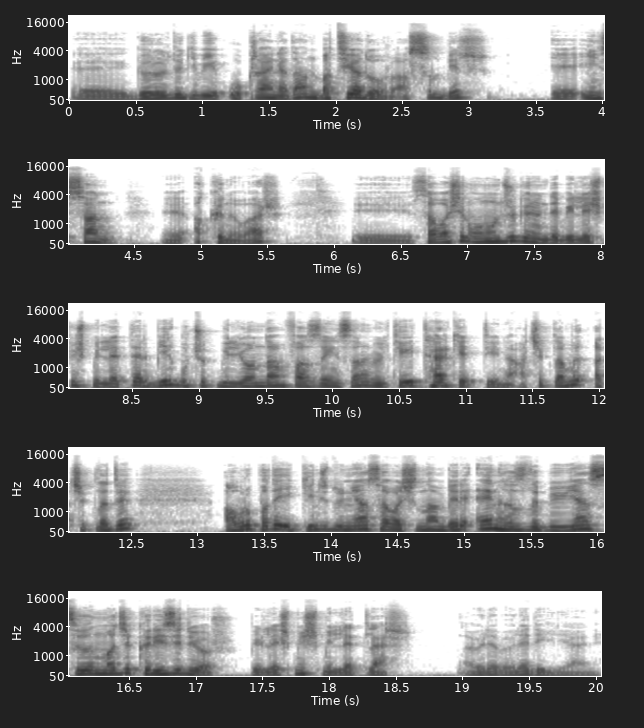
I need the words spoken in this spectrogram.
E, görüldüğü gibi Ukrayna'dan batıya doğru asıl bir e, insan e, akını var. E, savaşın 10. gününde Birleşmiş Milletler 1,5 milyondan fazla insanın ülkeyi terk ettiğini açıklamı, açıkladı. Avrupa'da 2. Dünya Savaşı'ndan beri en hızlı büyüyen sığınmacı krizi diyor Birleşmiş Milletler. Öyle böyle değil yani.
